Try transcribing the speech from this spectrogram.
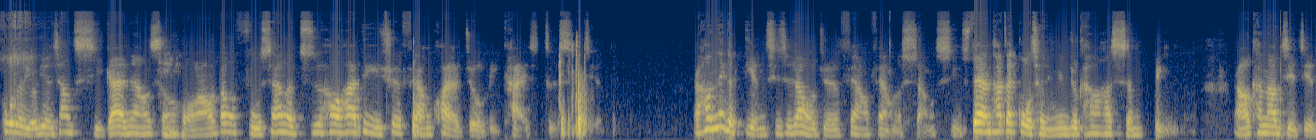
过得有点像乞丐那样生活，然后到釜山了之后，他弟弟却非常快的就离开这个世界。然后那个点其实让我觉得非常非常的伤心。虽然他在过程里面就看到他生病了，然后看到姐姐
